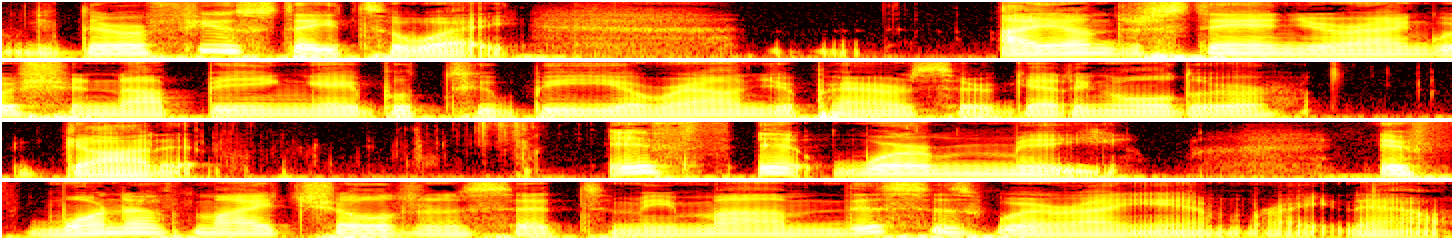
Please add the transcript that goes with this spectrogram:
they're a few states away. I understand your anguish in not being able to be around your parents. They're getting older. Got it. If it were me, if one of my children said to me, Mom, this is where I am right now,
